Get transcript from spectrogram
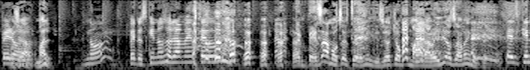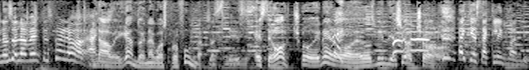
pero o sea, mal. No, pero es que no solamente uno, Empezamos este 2018 maravillosamente. es que no solamente es para ay, Navegando en aguas profundas. aquí, este 8 de enero de 2018. aquí está Clean Bandit.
